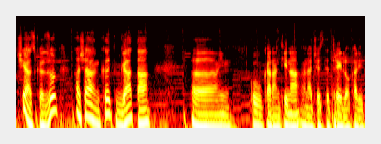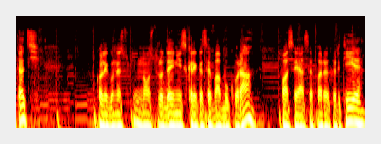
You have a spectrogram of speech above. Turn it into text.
Și a scăzut, așa încât gata uh, cu carantina în aceste trei localități. Colegul nostru- nostru, Denis, cred că se va bucura. Poate să iasă fără hârtie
